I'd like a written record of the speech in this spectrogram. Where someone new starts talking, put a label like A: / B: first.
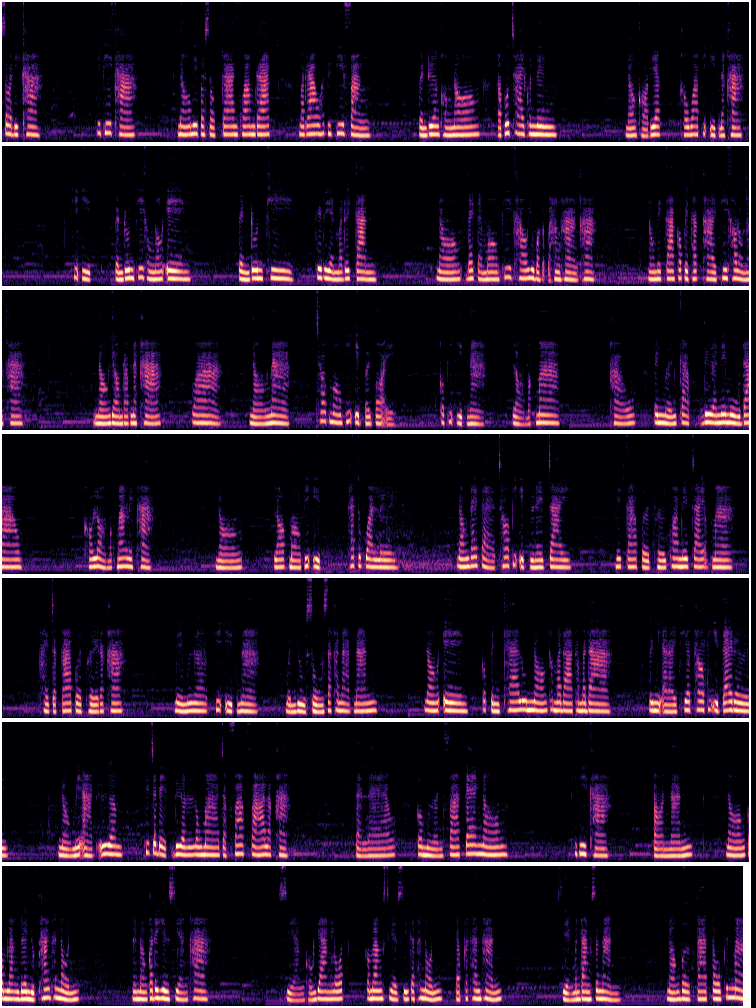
A: สวัสดีค่ะ พี่ๆคะน้องมีประสบการณ์ความรัก มาเล่าให้พี่ๆฟัง เป็นเรื่องของน้องกับผู้ชายคนหนึ่งน้องขอเรียกเขาว่าพี่อิดนะคะ พี่อิดเป็นรุ่นพี่ของน้องเอง เป็นรุ่นพี่ที่เรียนมาด้วยกัน น้องได้แต่มองพี่เขาอยู่แบบห่างๆค่ะ น้องไม่กล้าเข้าไปทักทายพี่เขาหรอกนะคะ น้องยอมรับนะคะ ว่า น้องนาชอบมองพี่อิดบ่อยๆ ก็พี่อิดนาหล่อมากๆ เขาเป็นเหมือนกับเดือนในหมู่ดาว เขาหล่อมากๆเลยค่ะ น้องรอบมองพี่อิดแทบทุกวันเลย น้องได้แต่ชอบพี่อิดอยู่ในใจ ไม่กล้าเปิดเผยความในใจออกมา ใครจะกล้าเปิดเผยล่ะคะในเมื่อพี่อิดนาเหมือนอยู่สูงสักขนาดนั้น น้องเองก็เป็นแค่รุ่นน้องธรรมดาธรรมดา ไม่มีอะไรเทียบเท่าพี่อิดได้เลย น้องไม่อาจเอื้อมที่จะเด็ดเดือนลงมาจากฟากฟ้าล่ะค่ะ แต่แล้วก็เหมือนฟ้าแกล้งน้อง พี่พี่คะ ตอนนั้น น้องกำลังเดินอยู่ข้างถนน และน้องก็ได้ยินเสียงค่ะ เสียงของยางรถกำลังเสียดสีกับถนนแบบกระทันหัน เสียงมันดังสนั่น น้องเบิกตาโตขึ้นมา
